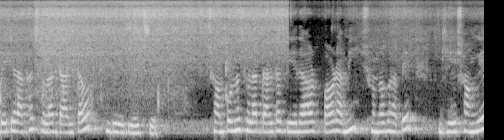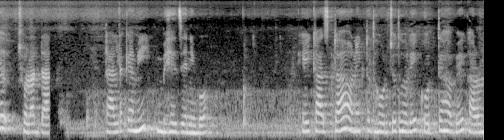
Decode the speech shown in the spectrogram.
বেটে রাখা ছোলার ডালটাও দিয়ে দিয়েছি। সম্পূর্ণ ছোলার ডালটা দিয়ে দেওয়ার পর আমি সুন্দরভাবে ঘিয়ের সঙ্গে ছোলার ডাল ডালটাকে আমি ভেজে নিব। এই কাজটা অনেকটা ধৈর্য ধরে করতে হবে, কারণ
